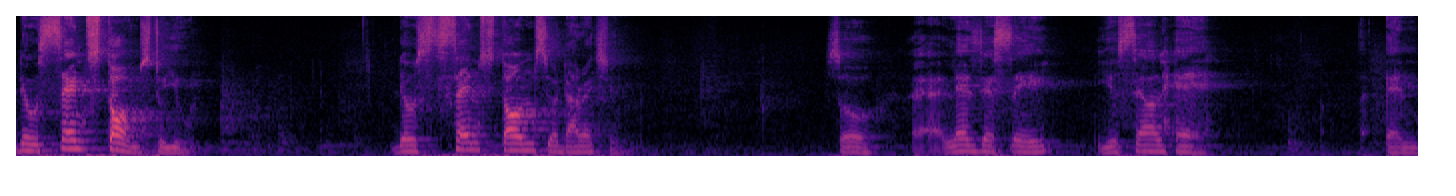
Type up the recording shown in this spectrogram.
they will send storms to you. They will send storms your direction. So uh, let's just say you sell hair, and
